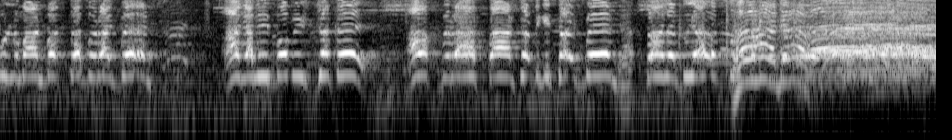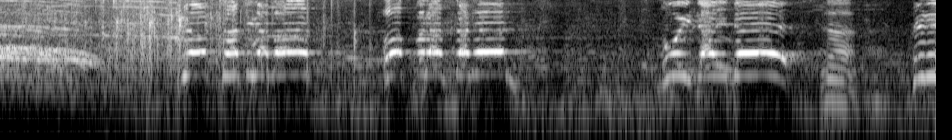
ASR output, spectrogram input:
মূল্যবান বক্তব্য রাখবেন। আগামী ভবিষ্যতে আপনারা তার সাথে কি থাকবেন? তাহলে দুই হ্যাঁ হ্যাঁ সাথীরাবাদ, আপনারা জানেন? দুইটাই দেশ হ্যাঁ। তিনি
